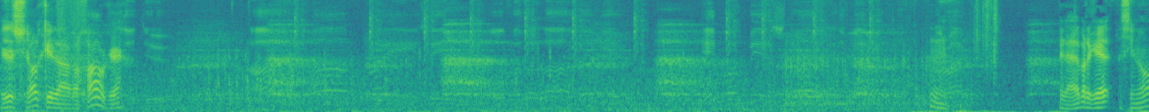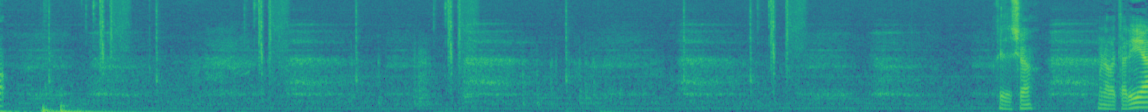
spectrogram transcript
És això el que he d'agafar o què? Espera, eh, perquè si no... Què és això? Una bateria,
